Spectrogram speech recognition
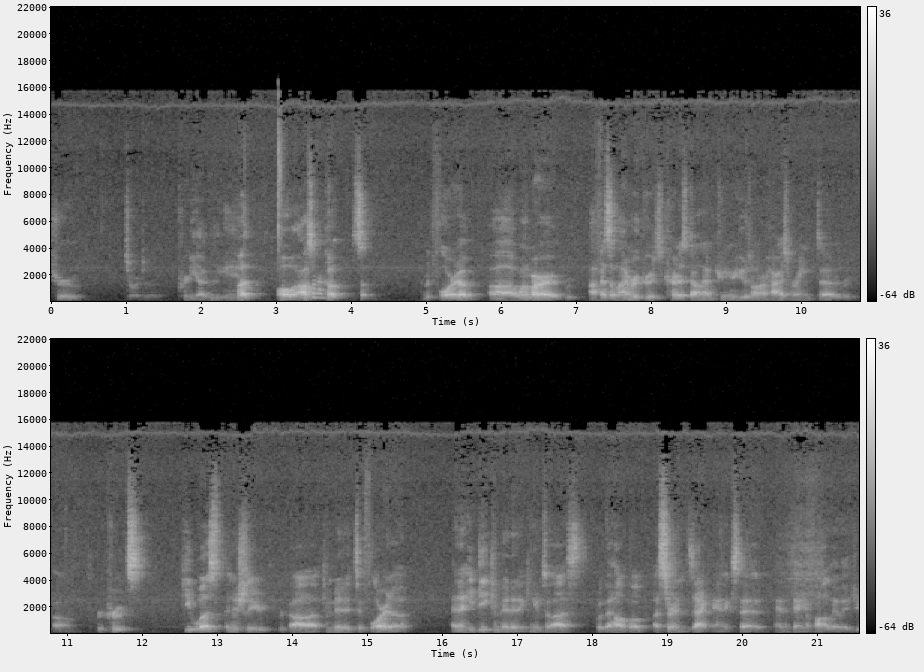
True. Georgia. Pretty ugly game. But oh, I also recall so, with Florida, uh, one of our offensive line recruits, Curtis Dunlap Jr. He was one of our highest ranked uh, re- um, recruits. He was initially uh, committed to Florida, and then he decommitted and came to us with the help of a certain Zach Annexstad and Daniel Faalele Jr.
